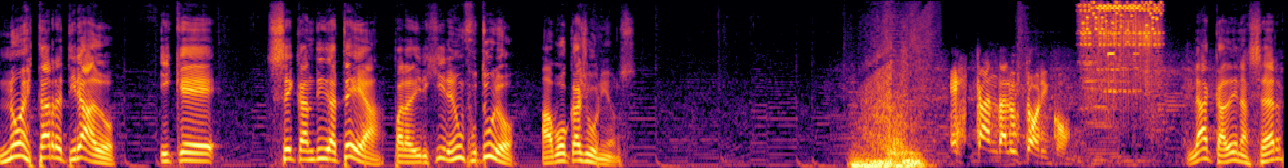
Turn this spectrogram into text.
no está retirado y que se candidatea para dirigir en un futuro a Boca Juniors. Escándalo histórico. La cadena SER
